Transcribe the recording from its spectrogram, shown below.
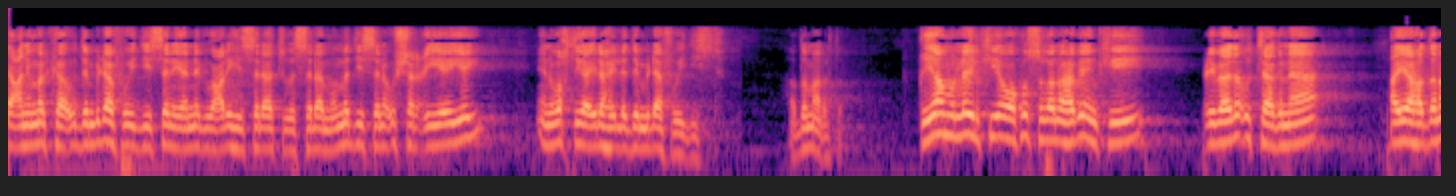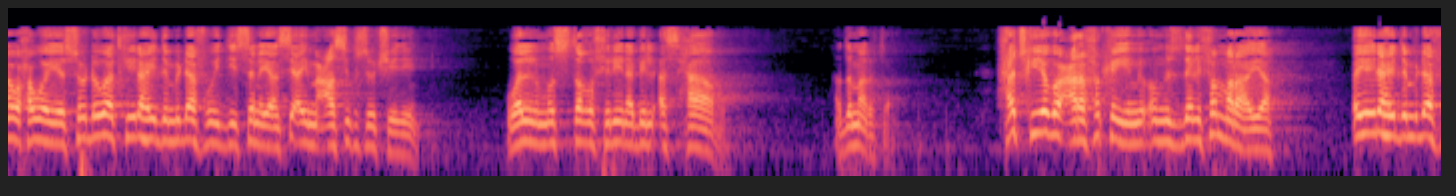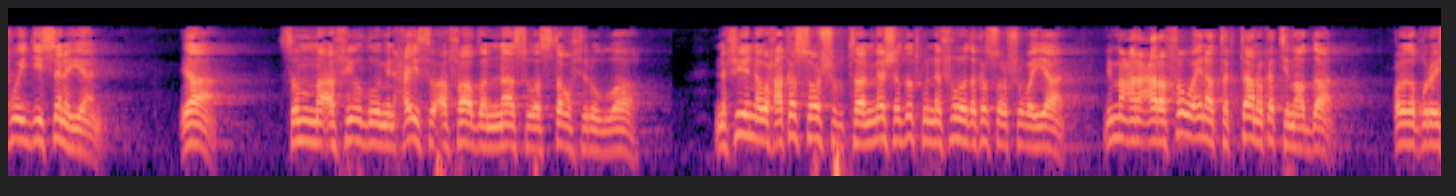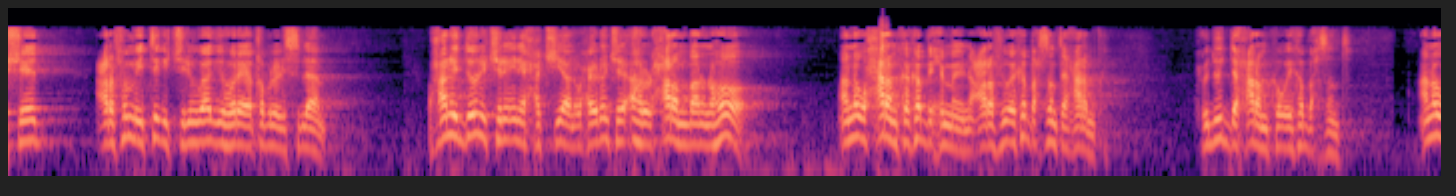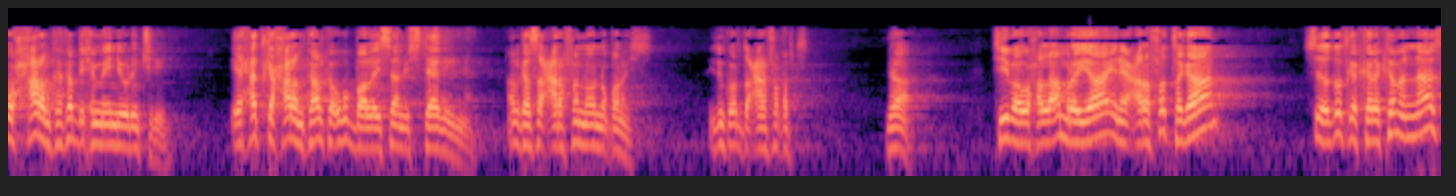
yacni marka uu dembidhaaf weydiisanayaa nebigu calayhi salaatu wasalaam ummaddiisana u sharciyeeyey in wakhtigaa ilaahay la dembidhaaf weydiisto. Haddama aragta qiyaamu leylkiiya waa ku sugan oo habeenkii cibaado u taagnaa ayaa haddana waxa weeye soo dhowaadkii ilaahay dembidhaaf weydiisanayaan si ay macaasi ku soo jeedeen. Waalmustakfiriina bilasxaar haddama aragta xajki iyagoo carafo ka yimi oo musdelifo maraaya ayay ilaahay dembidhaaf weydiisanayaan ya uma afiiduu min xaysu afaada annaasu wastakfiru allah. Nafihiinna waxaa ka soo shubtaan meesha dadku nafahooda ka soo shubayaan. Bimacnaa carafo waa inaad tagtaan oo ka timaadaan. Qolada qureysheed carafo may tegi jirin waagii hore ee qabla alislaam. Waxaanay dooni jireen inay xajiyaan. Waxay odhan jireen ahlulxaram baanu nahoo annagu xaramka ka bixi mayno. Carafi way ka baxsantahay xaramka. Xuduudda xaramka way ka ee xadka xaramka halka ugu baallaysaanu istaagaynaa halkaasaa carafo noo noqonaysa idinku horta carafo qabta. Ya. Tii baa waxaa la amrayaa inay carafo tagaan sida dadka kale kama naas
